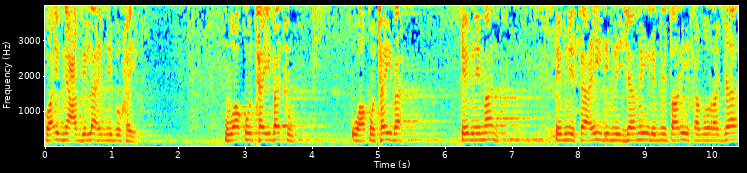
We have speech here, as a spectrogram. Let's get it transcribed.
waa ibni cabdilaahi bni bukayr. Wa qutayba ibni man. Ibni saciid ibni jamiil ibni ariif abu raja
